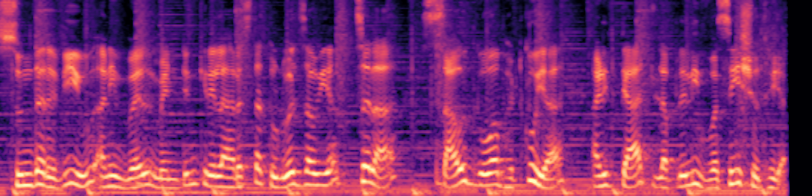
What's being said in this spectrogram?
सुंदर व्ह्यू आणि वेल मेंटेन केलेला हा रस्ता तुडवत जाऊया. चला साऊथ गोवा भटकूया आणि त्यात लपलेली वसई शोधूया.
